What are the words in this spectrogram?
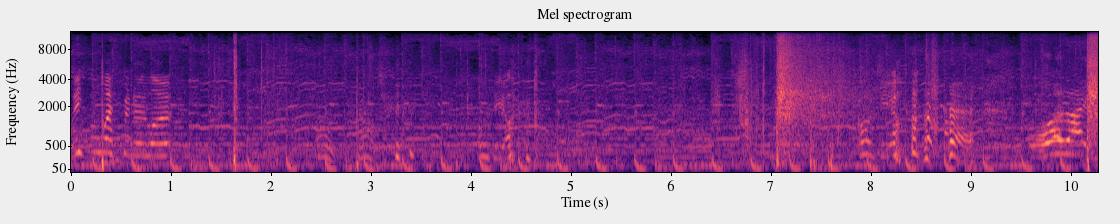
Lethal, lethal weapon alert. Oh god. oh dear. Oh dear. what I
